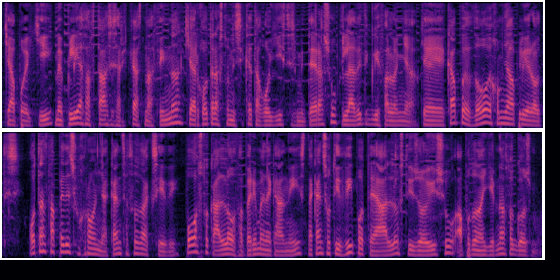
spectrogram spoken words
Και από εκεί, με πλοία θα φτάσεις αρχικά στην Αθήνα και αργότερα στο νησί καταγωγής της μητέρας σου, δηλαδή την Κεφαλονιά. Και κάπου εδώ έχω μια απλή ερώτηση. Όταν στα 5 σου χρόνια κάνεις αυτό το ταξίδι, πώς το καλό θα περίμενε κανείς να κάνεις οτιδήποτε άλλο στη ζωή σου από το να γυρνάς στον κόσμο;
